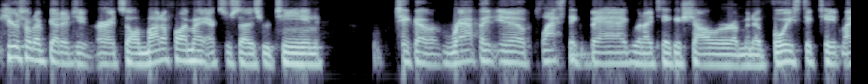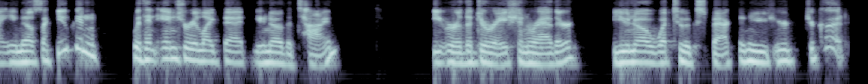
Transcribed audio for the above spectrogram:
here's what I've got to do. All right. So I'll modify my exercise routine, take a wrap it in a plastic bag when I take a shower. I'm going to voice dictate my emails. Like you can, with an injury like that, you know the time or the duration rather, you know what to expect and you, you're, you're good.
